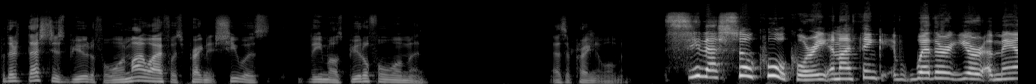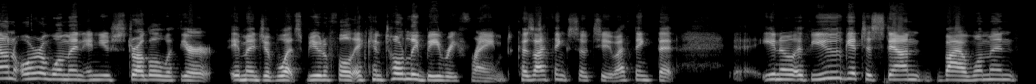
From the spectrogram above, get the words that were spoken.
but there, that's just beautiful. When my wife was pregnant, she was the most beautiful woman as a pregnant woman. See, that's so cool, Corey. And I think whether you're a man or a woman and you struggle with your image of what's beautiful, it can totally be reframed. Because I think so too. I think that, eh, you know, if you get to stand by a woman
